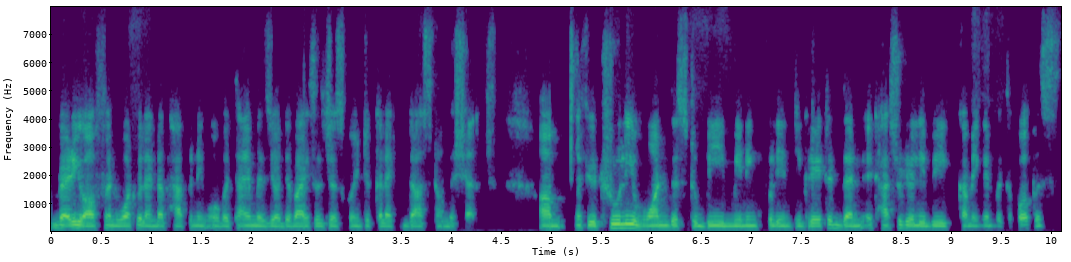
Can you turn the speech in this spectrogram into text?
very often what will end up happening over time is your device is just going to collect dust on the shelf. Um, if you truly want this to be meaningfully integrated, then it has to really be coming in with a purpose.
